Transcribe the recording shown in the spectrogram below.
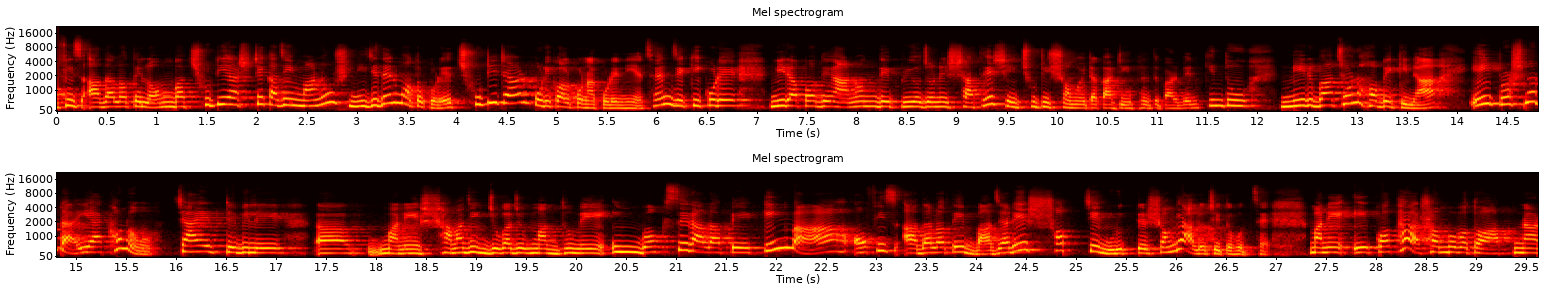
অফিস আদালতে লম্বা ছুটি আসছে। কাজেই মানুষ নিজেদের মতো করে ছুটিটার পরিকল্পনা করে নিয়েছেন যে কি করে নিরাপদে, আনন্দে প্রিয়জনের সাথে সেই ছুটির সময়টা কাটিয়ে ফেলতে পারবেন। কিন্তু নির্বাচন হবে কিনা এই প্রশ্নটাই এখনও চায়ের টেবিলে মানে সামাজিক যোগাযোগ মাধ্যমে ইনবক্সের আলাপে কিংবা অফিস আদালতে বাজারে সবচেয়ে গুরুত্বের সঙ্গে আলোচিত হচ্ছে। মানে এ কথা সম্ভবত আপনার,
